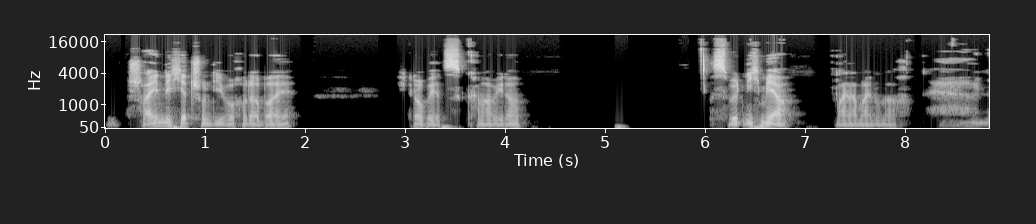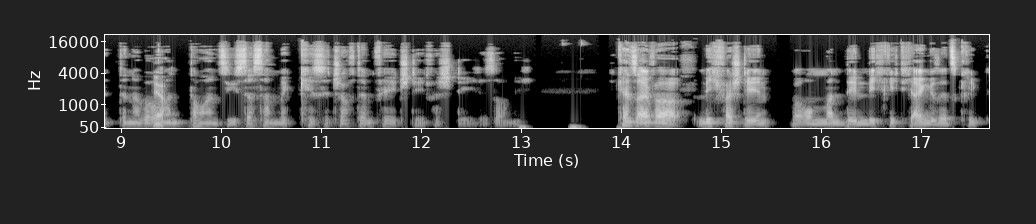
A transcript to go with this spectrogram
wahrscheinlich jetzt schon die Woche dabei. Ich glaube, jetzt kann er wieder. Es wird nicht mehr, meiner Meinung nach. Ja, wenn du dann aber Ja. auch andauernd siehst, dass da McKissick auf dem Feld steht, verstehe ich das auch nicht. Ich kann es einfach nicht verstehen, warum man den nicht richtig eingesetzt kriegt.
